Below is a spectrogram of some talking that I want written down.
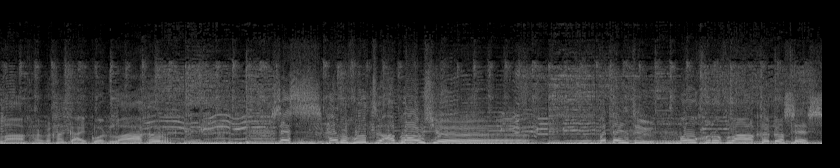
Lager, we gaan kijken hoor. Lager. 6, hebben we goed. Applausje. Wat denkt u? Hoger of lager dan 6?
